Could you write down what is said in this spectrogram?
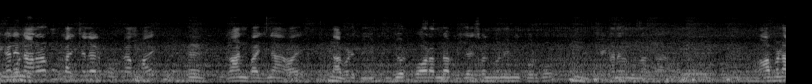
এখানে নানা রকম কালচারাল প্রোগ্রাম হয়। হ্যাঁ। গান বাজনা হয়। তারপরে পুজোর পর আমরা বিজয় সম্মাননী করব। সেখানে আমরা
